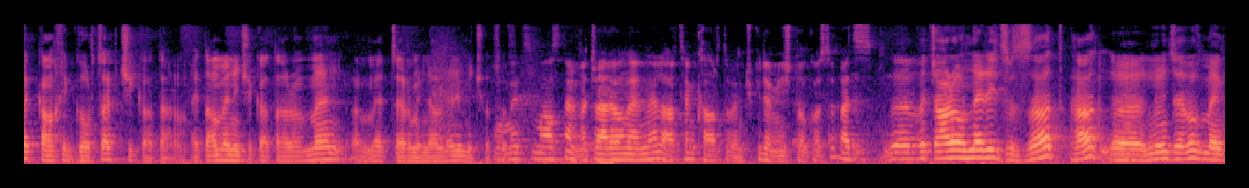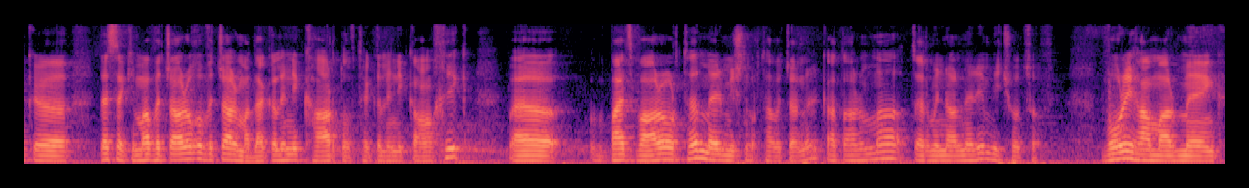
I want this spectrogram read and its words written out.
մեկ կանխիկ գործարք չի կատարում։ Այդ ամեն ինչը կատարում են ը, մեր տերմինալների միջոցով։ մեծ մասն էլ վճարողներն էլ արդեն քարտով են, չգիտեմ ինչ տոկոսը, բայց Վճարողներից զատ, հա, նույն ձևով մենք տեսեք հիմա վճարողը վճարում է, դա կլինի քարտով, թե կլինի կանխիկ, բայց վարորդը մեր միջնորդավճարները կատարում է տերմինալների միջոցով, որի համար մենք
